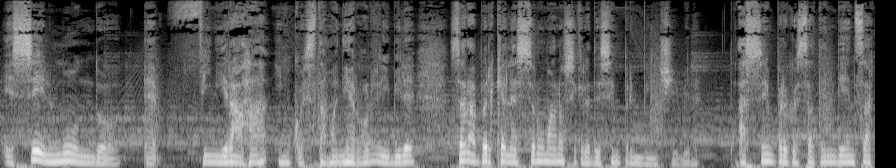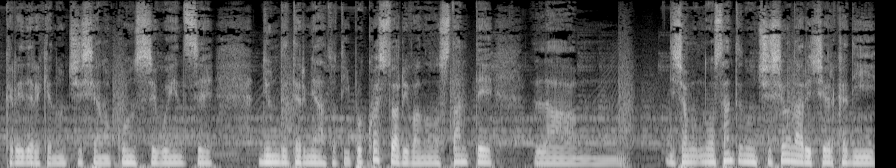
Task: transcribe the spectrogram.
E se il mondo è, finirà in questa maniera orribile sarà perché l'essere umano si crede sempre invincibile. Ha sempre questa tendenza a credere che non ci siano conseguenze di un determinato tipo. E questo arriva nonostante la diciamo nonostante non ci sia una ricerca di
